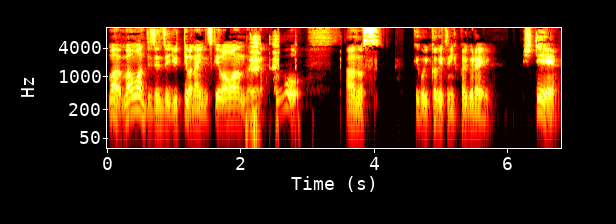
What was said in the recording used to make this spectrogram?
まあ、ワンワンって全然言ってはないんですけど、ワンワンのようなことを、あの、す結構1ヶ月に1回ぐらいして、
